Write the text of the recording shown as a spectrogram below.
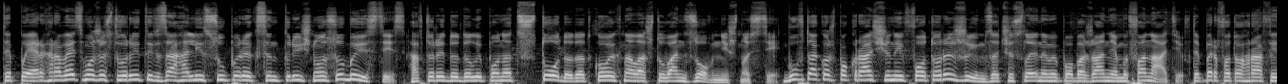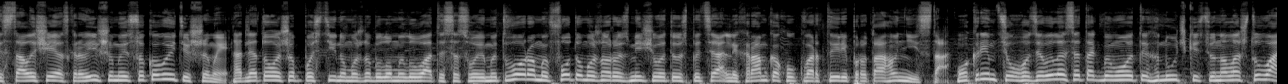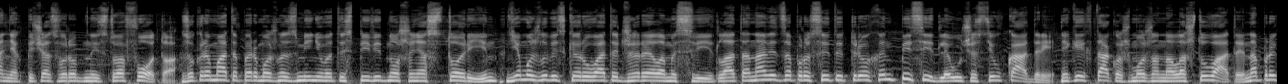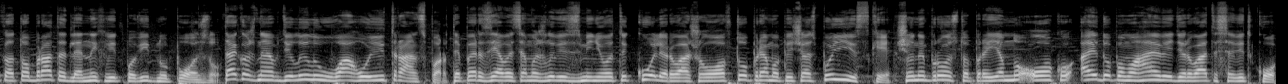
Тепер гравець може створити взагалі суперексцентричну особистість. Автори додали понад 100 додаткових налаштувань зовнішності. Був також покращений фоторежим за численними побажаннями фанатів. Тепер фотографії стали ще яскравішими і соковитішими. А для того, щоб постійно можна було милуватися своїми творами, фото можна розміщувати у спеціальних рамках у квартирі протагоніста. Окрім цього, з'явилася, так би мовити, гнучкість у налаштуваннях під час виробництва фото. Зокрема, тепер можна змінювати співвідношення сторін, є можливість керувати джерелами світла та навіть запросити трьох NPC для участі в кадрі, яких також можна налаштувати, наприклад, обрати для них відповідну позу. Також не обділили увагу і транспорт. Тепер з'явиться можливість змінювати колір вашого авто прямо під час поїздки, що не просто приємно оку, а й допомагає відірватися від копів.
